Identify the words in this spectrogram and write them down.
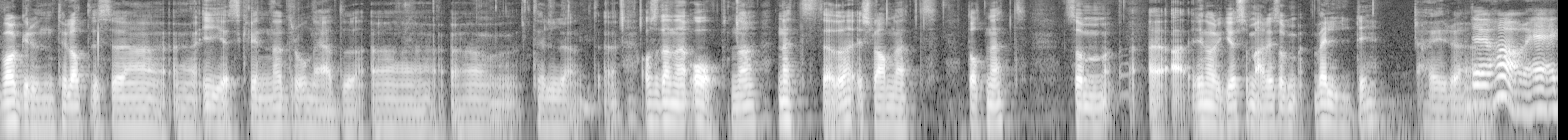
var grunnen til at disse eh, IS-kvinnene dro ned uh, uh, til Altså denne åpne nettstedet, islamnett.net, som i Norge, som er liksom veldig høyre Det har jeg.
